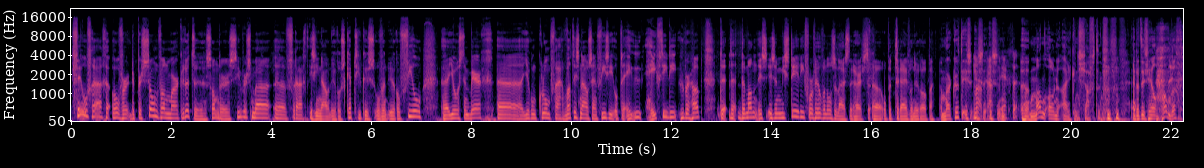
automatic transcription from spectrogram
Veel vragen over de persoon van Mark Rutte. Sander Sieversma eh, vraagt: is hij nou een euroscepticus of een eurofiel? Eh, Joris den Berg, eh, Jeroen Klomp vraagt: wat is nou zijn visie op de EU? Heeft hij die überhaupt? De, de, de man is, is een mysterie voor veel van onze luisteraars eh, op het terrein van Europa. Mark Rutte is, is, Nou, is is een man ohne eigenschaften. en dat is heel handig.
